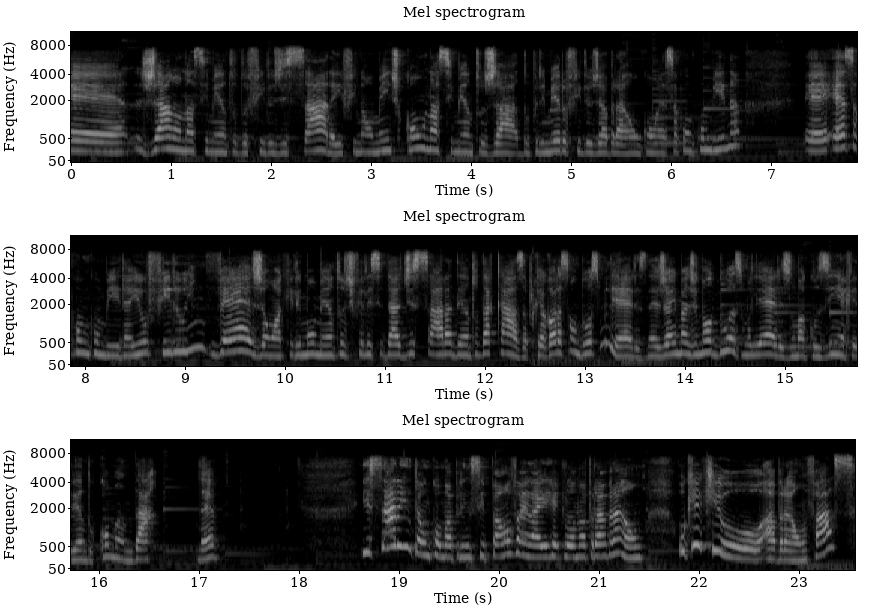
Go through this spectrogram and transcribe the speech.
é, já no nascimento do filho de Sara e finalmente com o nascimento já do primeiro filho de Abraão com essa concubina, é, essa concubina e o filho invejam aquele momento de felicidade de Sara dentro da casa, porque agora são duas mulheres, né? Já imaginou duas mulheres numa cozinha querendo comandar, né? E Sara, então, como a principal, vai lá e reclama para Abraão. O que que o Abraão faz?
